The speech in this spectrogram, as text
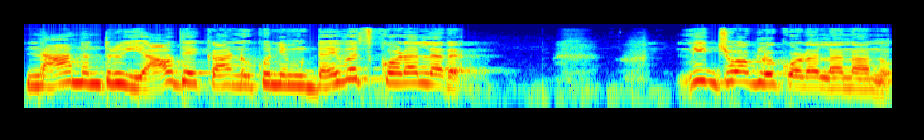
ನಾನಂತರೂ ಯಾವುದೇ ಕಾರಣಕ್ಕೂ ನಿಮ್ಗೆ ಡೈವರ್ಸ್ ಕೊಡಲ್ಲ ನಿಜವಾಗ್ಲೂ ಕೊಡಲ್ಲ ನಾನು.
